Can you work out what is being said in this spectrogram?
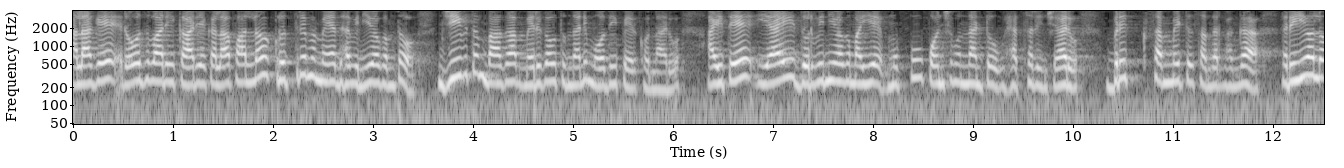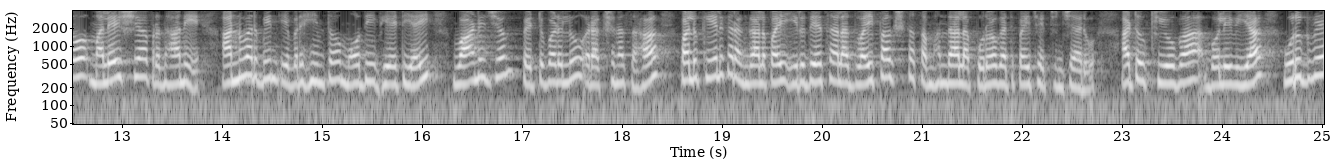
అలాగే రోజువారీ కార్యకలాపాల్లో కృత్రిమ మేధ వినియోగంతో జీవితం బాగా మెరుగవుతుందని మోదీ పేర్కొన్నారు. అయితే ఏఐ దుర్వినియోగమయ్యే ముప్పు పొంచి హెచ్చరించారు. బ్రిక్ సమ్మిట్ సందర్భంగా రియోలో మలేషియా ప్రధాని అన్వర్ బిన్ ఇబ్రహీంతో మోదీ భేటీ అయి వాణిజ్యం పెట్టుబడులు రక్షణ సహా పలు కీలక రంగాలపై ఇరు దేశాల ద్వైపాక్షిక సంబంధాల పురోగతిపై చర్చించారు. అటు క్యూబా బొలివియా ఉరుగ్వే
